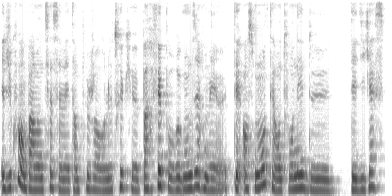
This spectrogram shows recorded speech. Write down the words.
Et du coup, en parlant de ça, ça va être un peu genre le truc euh, parfait pour rebondir, mais euh, es, en ce moment, tu es en tournée de dédicaces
